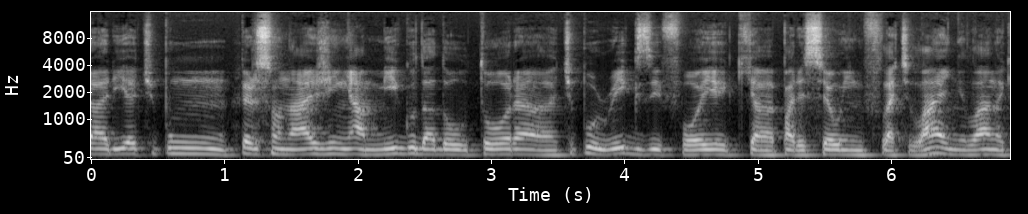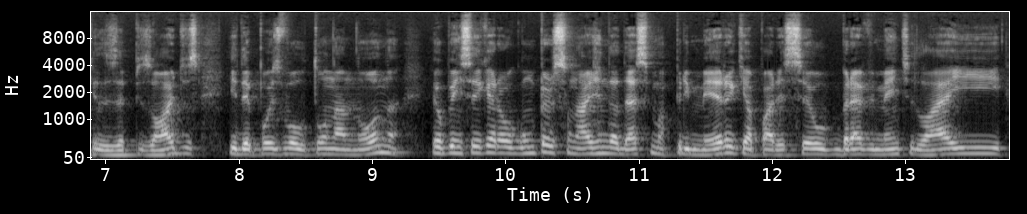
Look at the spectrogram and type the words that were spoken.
viraria tipo um personagem amigo da doutora, tipo Riggsy foi que apareceu em Flatline lá naqueles episódios e depois voltou na nona. Eu pensei que era algum personagem da décima primeira que apareceu brevemente lá e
